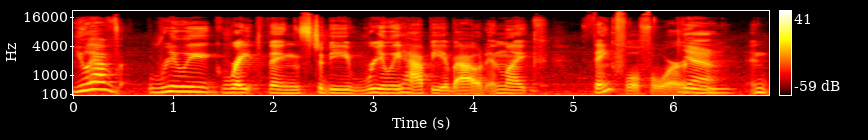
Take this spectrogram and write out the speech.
You have really great things to be really happy about and like thankful for. Yeah. Mm-hmm. And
